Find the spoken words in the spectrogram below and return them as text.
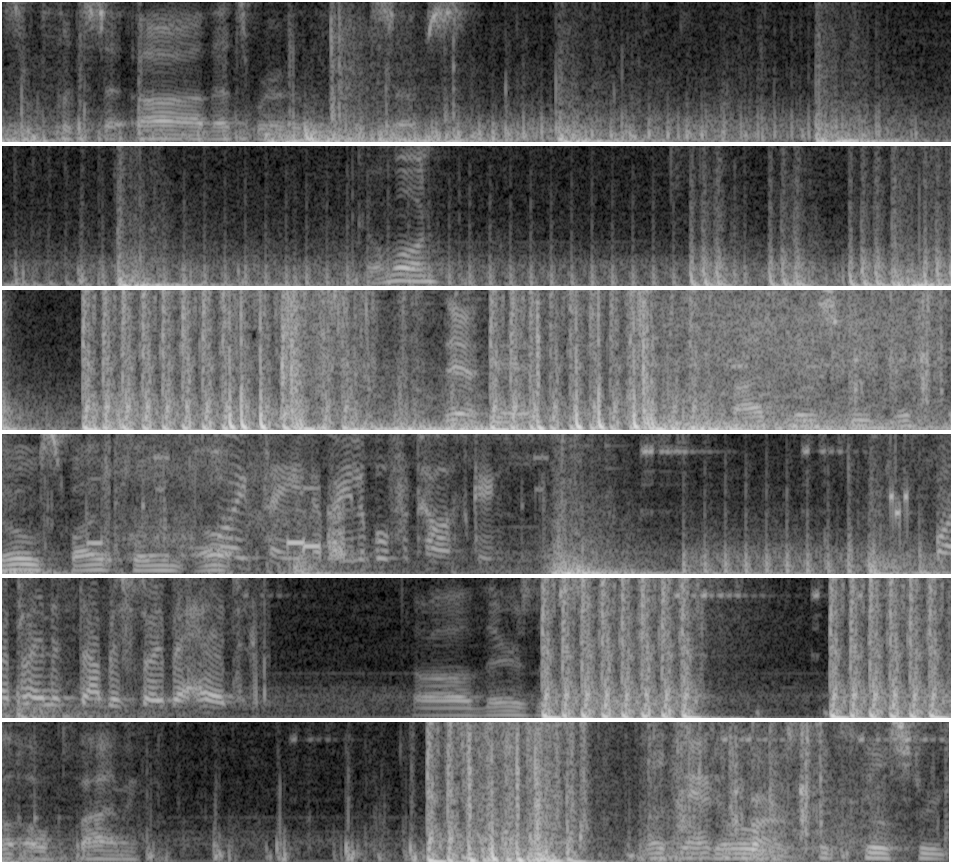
Heard some footsteps. Ah, that's where I heard the footsteps. Come on. They're dead. Five kill streak, let's go. Spy plane up. Spy plane available for tasking. Spy plane established overhead. Uh, there's a. Uh oh, behind me. Let's go. Six kill streak.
